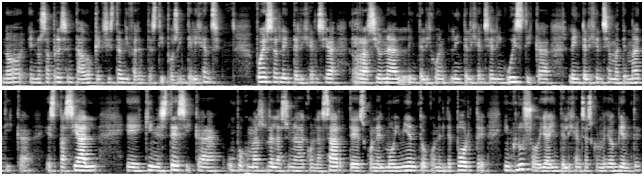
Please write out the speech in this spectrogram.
¿no? Eh, nos ha presentado que existen diferentes tipos de inteligencia. Puede ser la inteligencia racional, la inteligencia lingüística, la inteligencia matemática, espacial, eh, kinestésica, un poco más relacionada con las artes, con el movimiento, con el deporte, incluso ya inteligencias con medio ambiente,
